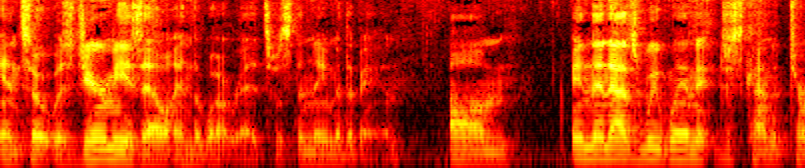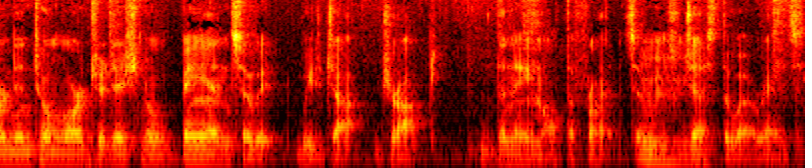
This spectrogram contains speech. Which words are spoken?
and so it was Jeremy Azell and the Well Reds was the name of the band. Um, and then as we went, it just kind of turned into a more traditional band. So it we dro- dropped the name off the front, so it was just the Well Reds.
